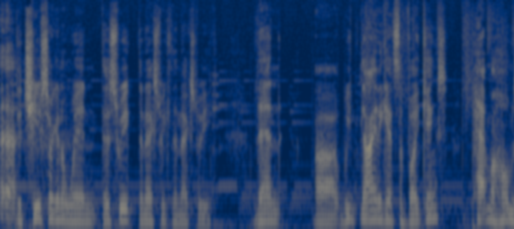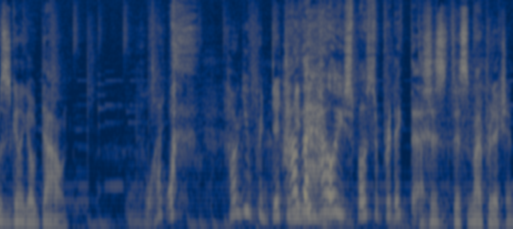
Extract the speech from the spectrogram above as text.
the Chiefs are going to win this week, the next week, and the next week. Then uh, week nine against the Vikings, Pat Mahomes is going to go down. what? What? How are you predicting How an the injury? hell are you supposed to predict that? This is this is my prediction.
